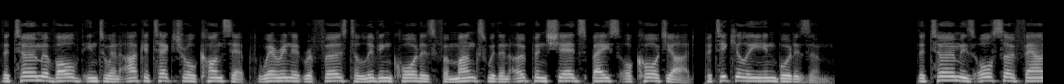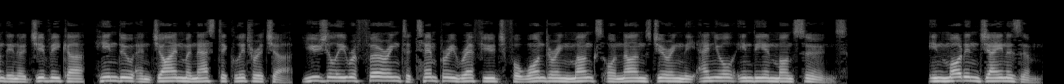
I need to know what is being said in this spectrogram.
The term evolved into an architectural concept wherein it refers to living quarters for monks with an open shared space or courtyard, particularly in Buddhism. The term is also found in Ajivika, Hindu and Jain monastic literature, usually referring to temporary refuge for wandering monks or nuns during the annual Indian monsoons. In modern Jainism,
